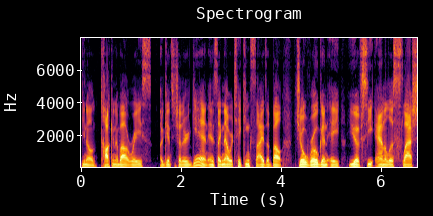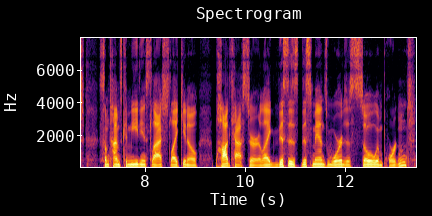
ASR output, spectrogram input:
you know, talking about race against each other again. And it's like now we're taking sides about Joe Rogan, a UFC analyst slash sometimes comedian slash like you know podcaster. Like this is this man's word is so important,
